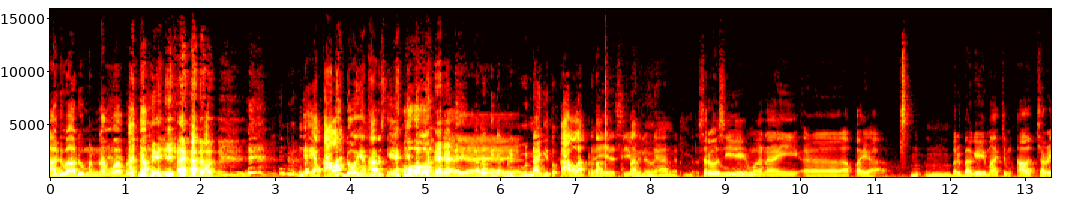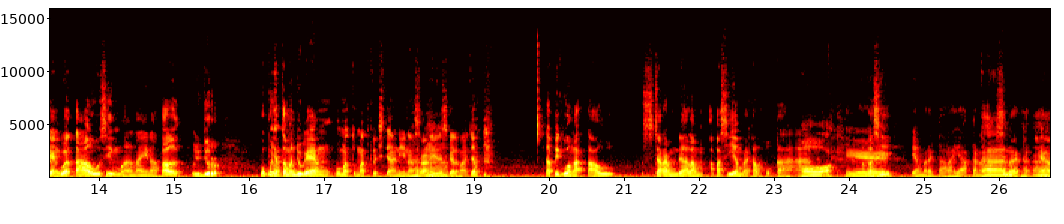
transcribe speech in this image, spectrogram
Aduh aduh menang wah berkah nih Enggak yang kalah dong yang harusnya yang Oh, gitu. iya, iya, Karena iya, tidak iya. berguna gitu, kalah perta- iya sih pertandingan benar gitu. seru sih mengenai eh, apa ya Mm-mm. berbagai macam culture yang gue tahu sih mengenai Natal jujur gue punya teman juga yang umat-umat Kristiani Nasrani dan segala macam tapi gue nggak tahu secara mendalam apa sih yang mereka lakukan Oh, oke. apa sih yang mereka rayakan apa sih Kan, mereka ha-ha. ya,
